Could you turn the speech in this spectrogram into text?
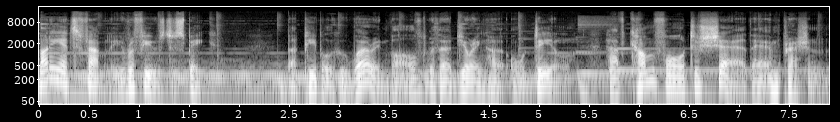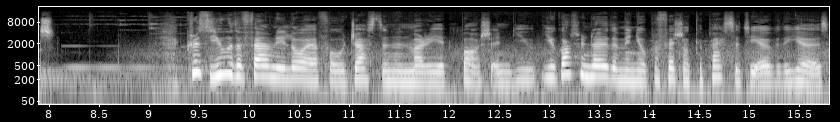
Mariette's family refused to speak, but people who were involved with her during her ordeal have come forward to share their impressions. Chris, you were the family lawyer for Justin and Mariette Bosch, and you, you got to know them in your professional capacity over the years.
